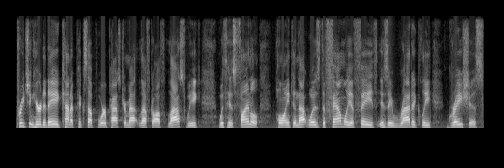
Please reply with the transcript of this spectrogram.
preaching here today kind of picks up where Pastor Matt left off last week with his final point, and that was the family of faith is a radically gracious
